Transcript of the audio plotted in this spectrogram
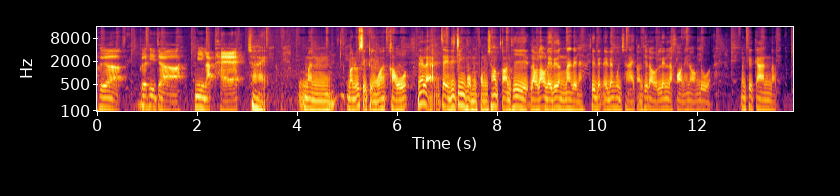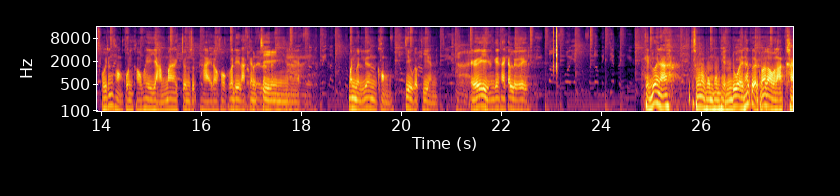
เพื่อเพื่อที่จะมีรักแท้ ใช่ มันมันรู้สึกถึงว่าเขานี่แหละ แต่จริงๆผมผมชอบตอนที่เราเล่าในเรื่องมากเลยนะ ที่ในเรื่องคุณชายตอนที่เราเล่นละครให้น้องดูอะมันคือการแบบโอ้ยทั้งสองคนเขาพยายามมากจนสุดท้ายเราเขาก็ได้รักกันจริงใช่เนี่ยมันเหมือนเรื่องของจิวกับเพียนใช่เอ้ยมันคล้ายๆกันเลย เห็นด้วยนะสำหรับผมผมเห็นด้วย ถ้าเกิดว่าเรารักใคร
